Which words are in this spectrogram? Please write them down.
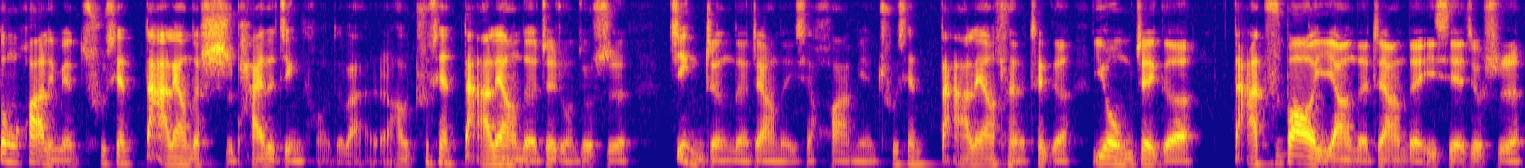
动画里面出现大量的实拍的镜头，对吧？然后出现大量的这种就是竞争的这样的一些画面，出现大量的这个用这个大字报一样的这样的一些就是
